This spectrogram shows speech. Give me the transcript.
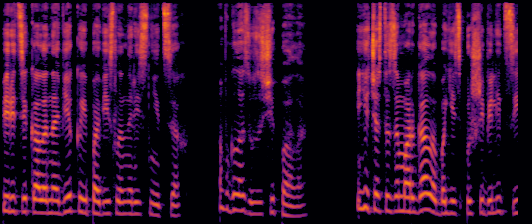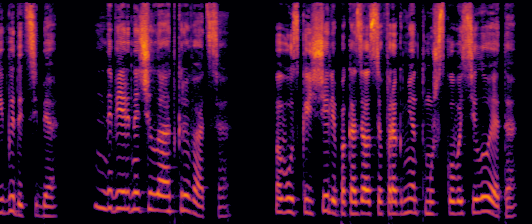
Перетекала на веко и повисла на ресницах. В глазу защипала. Я часто заморгала, боясь пошевелиться и выдать себя. Дверь начала открываться. В узкой щели показался фрагмент мужского силуэта.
